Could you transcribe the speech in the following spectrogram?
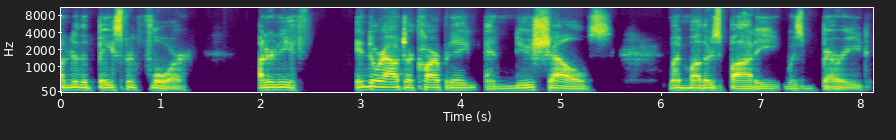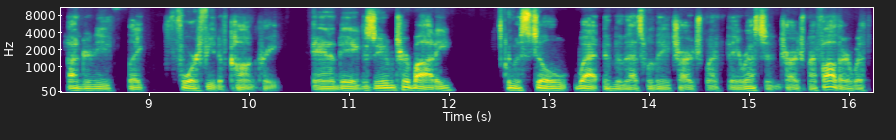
under the basement floor, underneath indoor outdoor carpeting and new shelves, my mother's body was buried underneath like four feet of concrete. And they exhumed her body it was still wet. And then that's when they charged my, they arrested and charged my father with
